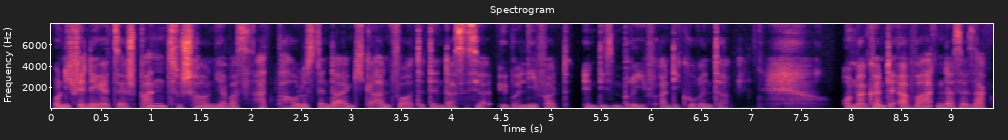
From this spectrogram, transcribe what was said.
Und ich finde jetzt sehr spannend zu schauen, ja, was hat Paulus denn da eigentlich geantwortet? Denn das ist ja überliefert in diesem Brief an die Korinther. Und man könnte erwarten, dass er sagt,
